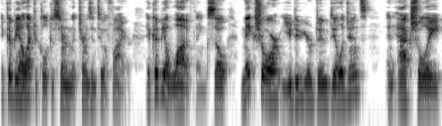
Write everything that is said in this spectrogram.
It could be an electrical concern that turns into a fire. It could be a lot of things. So make sure you do your due diligence and actually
